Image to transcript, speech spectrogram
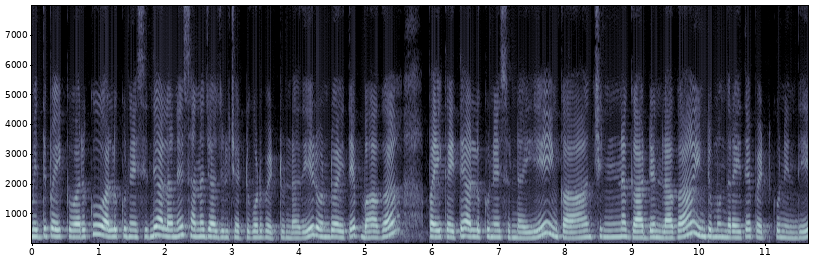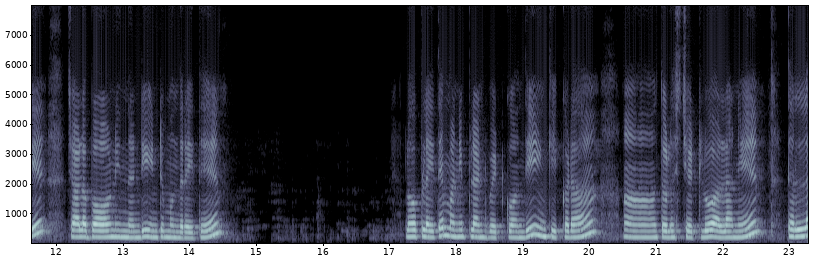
మిద్దె పైకి వరకు అల్లుకునేసింది. అలానే సన్నజాజుల చెట్టు కూడా పెట్టుండది. రెండు అయితే బాగా పైకి అయితే అల్లుకునేసి ఇంకా చిన్న గార్డెన్ లాగా ఇంటి ముందరైతే పెట్టుకునింది. చాలా బాగునిందండి ఇంటి ముందరైతే. లోపలైతే మనీ ప్లాంట్ పెట్టుకుంది. ఇంక ఇక్కడ తులసి చెట్లు అలానే తెల్ల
